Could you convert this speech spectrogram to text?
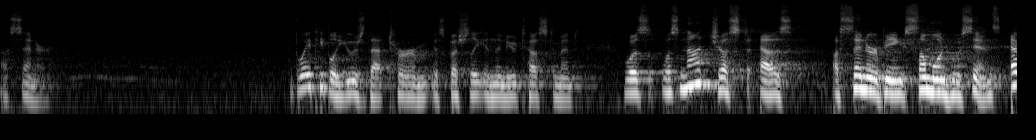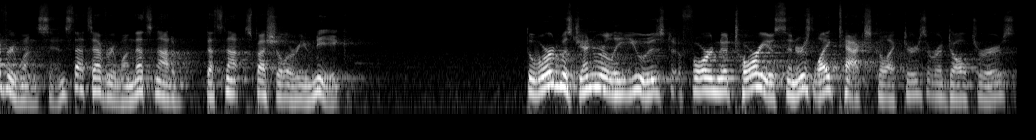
a sinner. But the way people used that term, especially in the New Testament, was, was not just as a sinner being someone who sins. Everyone sins. That's everyone. That's not, a, that's not special or unique. The word was generally used for notorious sinners like tax collectors or adulterers.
